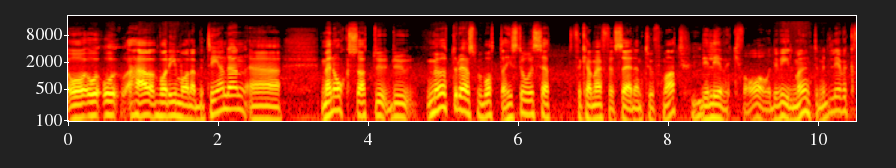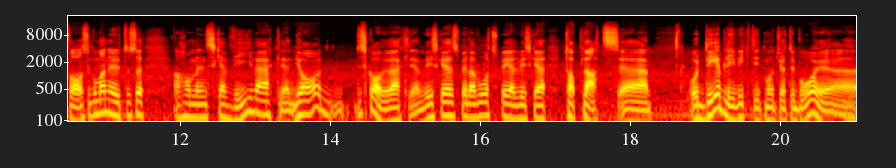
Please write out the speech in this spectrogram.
Och, och, och här var det invanda beteenden. Men också att du, du möter du Elfsborg borta, historiskt sett för Kalmar FF så är det en tuff match. Det lever kvar och det vill man ju inte, men det lever kvar. Så går man ut och så, jaha men ska vi verkligen? Ja, det ska vi verkligen. Vi ska spela vårt spel, vi ska ta plats. Eh, och det blir viktigt mot Göteborg. eh,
